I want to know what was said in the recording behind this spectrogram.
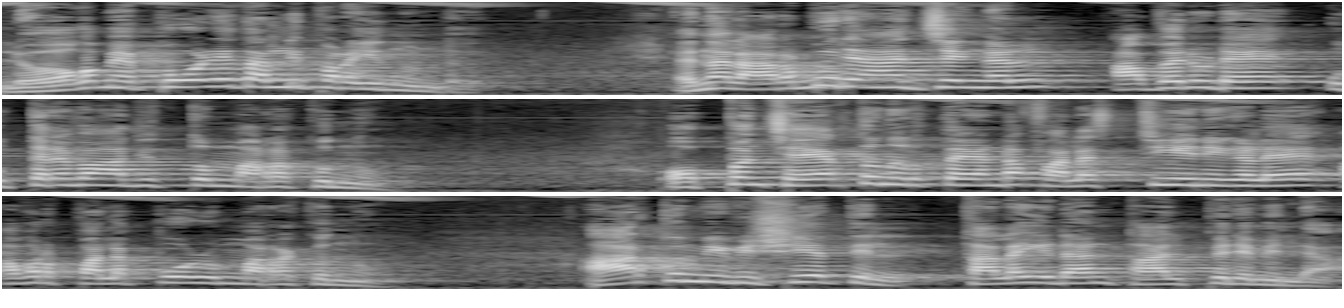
ലോകം എപ്പോഴേ തള്ളിപ്പറയുന്നുണ്ട്? എന്നാൽ അറബ് രാജ്യങ്ങൾ അവരുടെ ഉത്തരവാദിത്വം മറക്കുന്നു. ഒപ്പം ചേർത്ത് നിർത്തേണ്ട ഫലസ്തീനികളെ അവർ പലപ്പോഴും മറക്കുന്നു. ആർക്കും ഈ വിഷയത്തിൽ തലയിടാൻ താല്പര്യമില്ല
